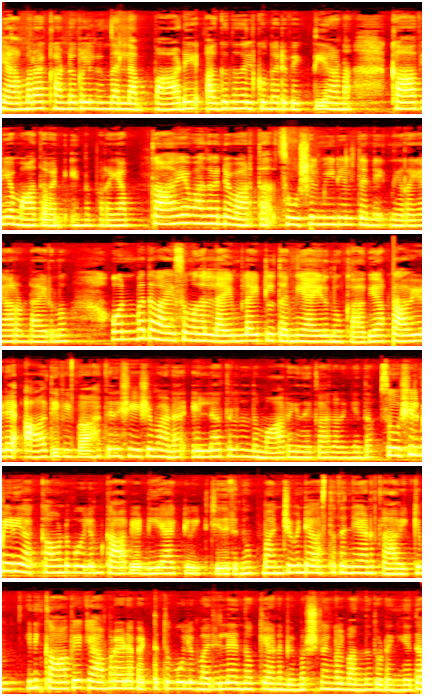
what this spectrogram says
ക്യാമറ കണ്ണുകളിൽ നിന്നെല്ലാം പാടെ അകന്നു നിൽക്കുന്ന ഒരു വ്യക്തിയാണ് കാവ്യ മാധവൻ എന്ന് പറയാം. കാവ്യ മാധവന്റെ വാർത്ത സോഷ്യൽ മീഡിയയിൽ തന്നെ നിറയാറുണ്ടായിരുന്നു. ഒൻപത് വയസ്സ് മുതൽ ലൈം ലൈറ്റിൽ തന്നെയായിരുന്നു കാവ്യ. കാവ്യയുടെ ആദ്യ വിവാഹത്തിന് ശേഷമാണ് എല്ലാത്തിൽ നിന്നും മാറി നിൽക്കാൻ തുടങ്ങിയത്. സോഷ്യൽ മീഡിയ അക്കൗണ്ട് പോലും കാവ്യ ഡീആക്ടിവേറ്റ് ചെയ്തിരുന്നു. മഞ്ജുവിന്റെ അവസ്ഥ തന്നെയാണ് കാവ്യയ്ക്കും. ഇനി കാവ്യ ക്യാമറയുടെ വെട്ടത്ത് പോലും വരില്ല എന്നൊക്കെയാണ് വിമർശനങ്ങൾ വന്നു തുടങ്ങിയത്.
